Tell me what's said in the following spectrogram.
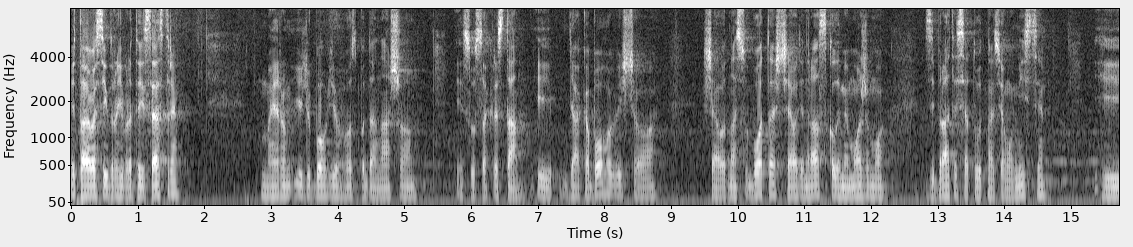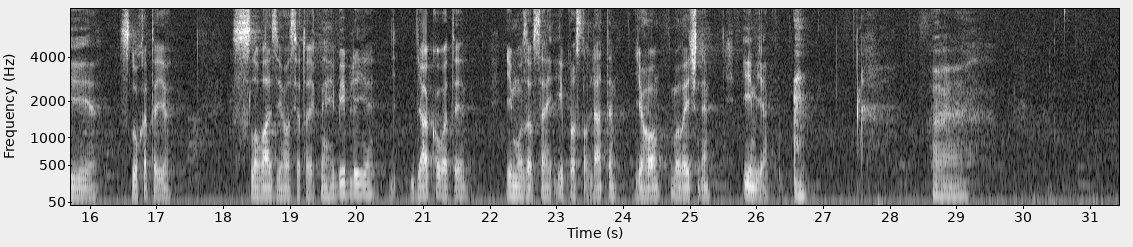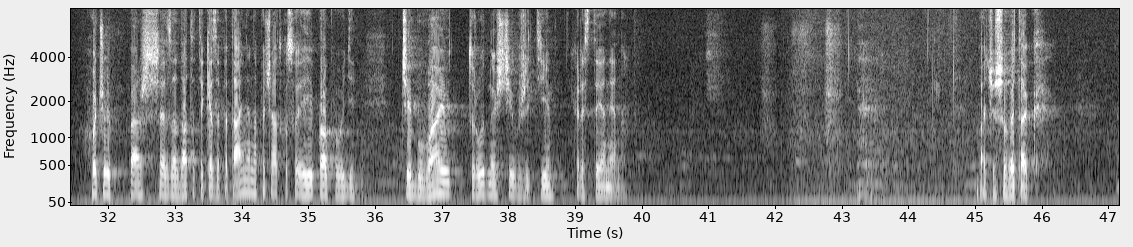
Вітаю вас всіх, дорогі брати і сестри, миром і любов'ю Господа нашого Ісуса Христа. І дяка Богові, що ще одна субота, ще один раз, коли ми можемо зібратися тут, на цьому місці, і слухати слова з Його святої книги Біблії, дякувати Йому за все і прославляти Його величне ім'я. Хочу перше задати таке запитання на початку своєї проповіді. Чи бувають труднощі в житті християнина? Бачу, що ви так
